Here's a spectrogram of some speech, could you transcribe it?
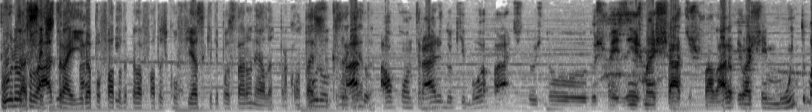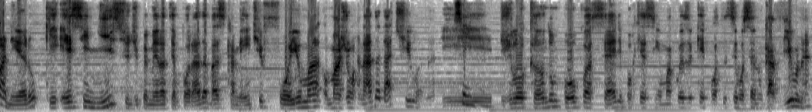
Por outro lado, distraída a... por falta, pela falta de confiança que depositaram nela para contar Por outro lado, ao contrário do que boa parte dos, do, dos fãzinhos mais chatos falaram, eu achei muito maneiro que esse início de primeira temporada basicamente foi uma, uma jornada da Tila, né? E Sim. deslocando um pouco a série, porque assim, uma coisa que é importante se você nunca viu, né?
